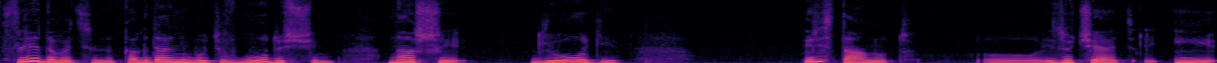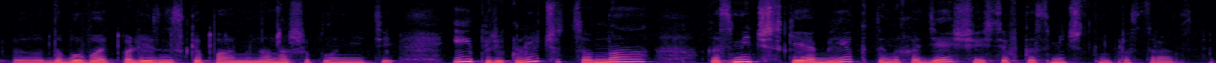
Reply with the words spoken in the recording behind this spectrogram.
Следовательно, когда-нибудь в будущем наши геологи перестанут э, изучать и э, добывать полезные ископаемые на нашей планете и переключатся на космические объекты, находящиеся в космическом пространстве.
